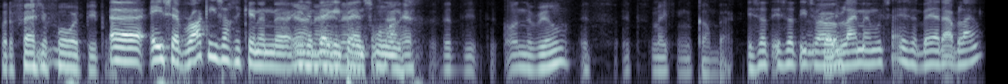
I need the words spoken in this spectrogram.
Voor de fashion forward people. Eh, ASAP Rocky zag ik in een, eh, Ja, in een nee, baggy nee, pants onlangs. echt- on the real, it's, it's making a comeback. Is dat, is dat iets waar we blij mee moeten zijn? Is dat, ben jij daar blij mee?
